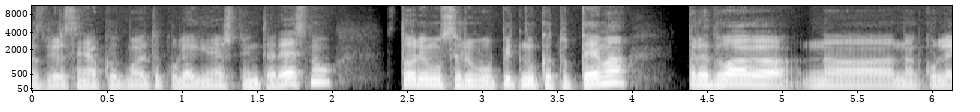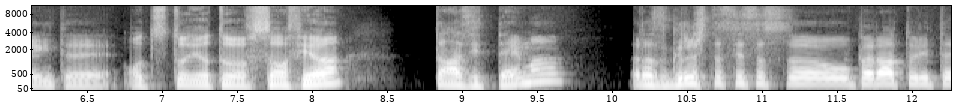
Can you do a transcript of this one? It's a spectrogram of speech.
разбира се, някой от моите колеги нещо интересно, стори му се любопитно като тема, предлага на, на колегите от студиото в София тази тема, разгръща се с операторите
